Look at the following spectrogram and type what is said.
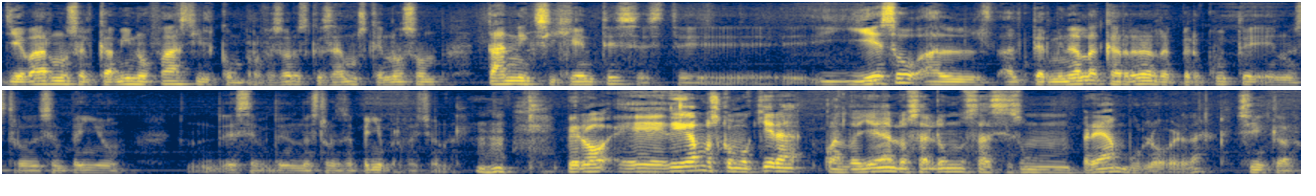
llevarnos el camino fácil con profesores que sabemos que no son tan exigentes este, y, eso al, al terminar la carrera repercute en nuestro desempeño de, nuestro desempeño profesional. Pero, eh, digamos, como quiera, cuando llegan los alumnos haces un preámbulo, ¿verdad? Sí, claro.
